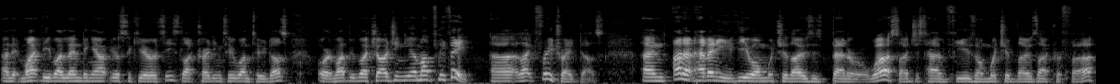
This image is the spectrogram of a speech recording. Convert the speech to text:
and it might be by lending out your securities, like Trading 212 does, or it might be by charging you a monthly fee, uh, like Freetrade does. And I don't have any view on which of those is better or worse. I just have views on which of those I prefer.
